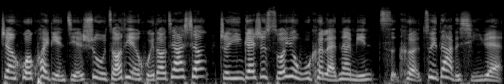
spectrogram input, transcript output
战火快点结束，早点回到家乡，这应该是所有乌克兰难民此刻最大的心愿。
